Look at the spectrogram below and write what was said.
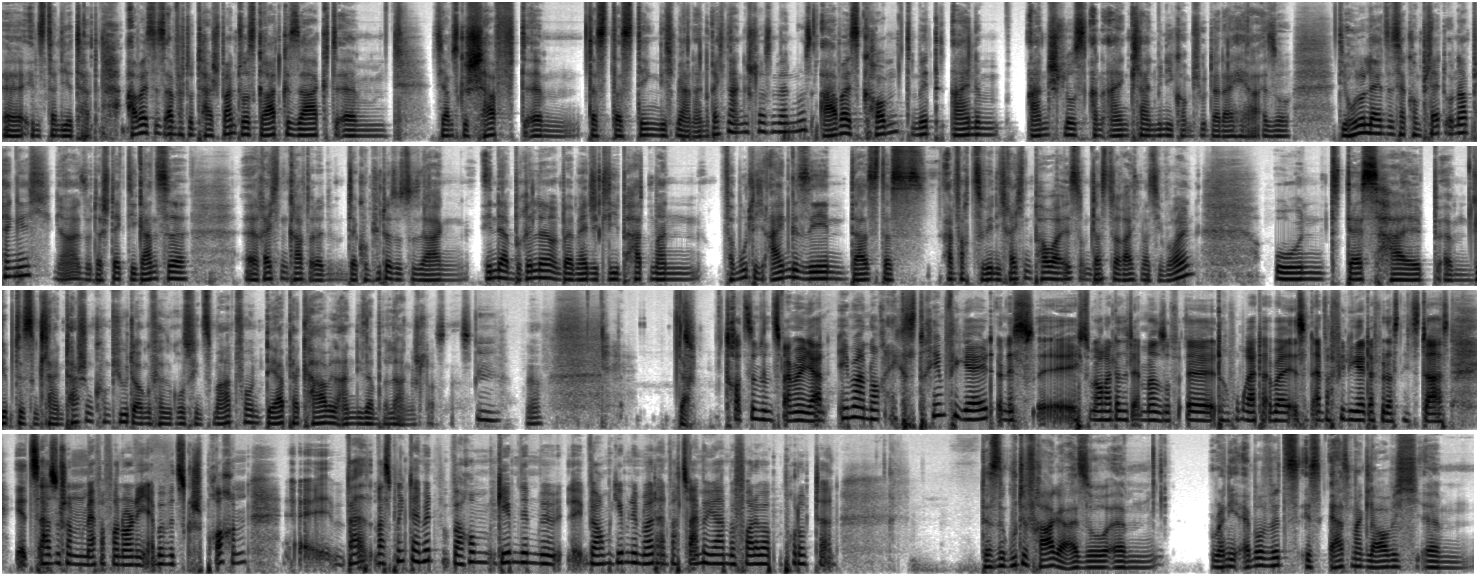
äh, installiert hat. Aber es ist einfach total spannend. Du hast gerade gesagt, ähm, sie haben es geschafft, ähm, dass das Ding nicht mehr an einen Rechner angeschlossen werden muss, aber es kommt mit einem Anschluss an einen kleinen Minicomputer daher. Also die HoloLens ist ja komplett unabhängig. Ja, also da steckt die ganze äh, Rechenkraft oder der Computer sozusagen in der Brille und bei Magic Leap hat man vermutlich eingesehen, dass das einfach zu wenig Rechenpower ist, um das zu erreichen, was sie wollen. Und deshalb ähm, gibt es einen kleinen Taschencomputer, ungefähr so groß wie ein Smartphone, der per Kabel an dieser Brille angeschlossen ist. Mhm. Ja. ja. Trotzdem sind zwei Milliarden immer noch extrem viel Geld und es, äh, ich tut mir auch leid, dass ich da immer so äh, drauf rumreite, aber es ist einfach viel Geld dafür, dass nichts da ist. Jetzt hast du schon mehrfach von Ronnie Ebowitz gesprochen. Äh, was, was bringt der mit? Warum geben dem, warum geben dem Leute einfach zwei Milliarden, bevor der überhaupt ein Produkt hat? Das ist eine gute Frage. Also ähm, Rennie Ebowitz ist erstmal, glaube ich, ähm,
